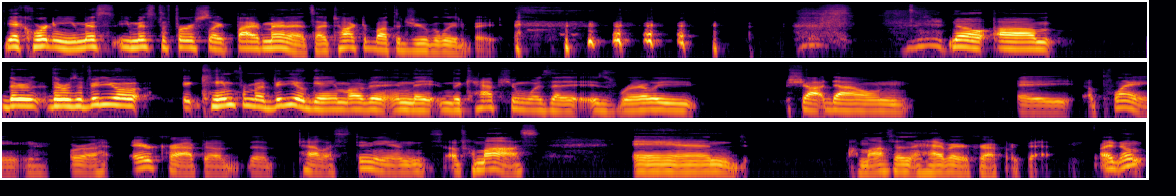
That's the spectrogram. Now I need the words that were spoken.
yeah, Courtney, you missed you missed the first like five minutes. I talked about the Jubilee debate. no, um, there there was a video. It came from a video game of it, and, they, and the caption was that it is rarely shot down a a plane or a aircraft of the Palestinians of Hamas, and Hamas doesn't have aircraft like that. I don't,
